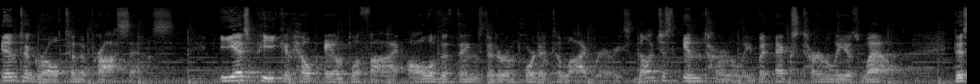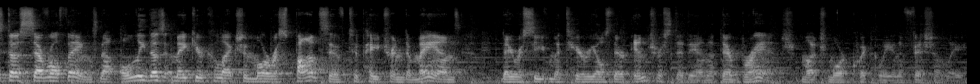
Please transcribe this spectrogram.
integral to the process. ESP can help amplify all of the things that are important to libraries, not just internally, but externally as well. This does several things. Not only does it make your collection more responsive to patron demands, they receive materials they're interested in at their branch much more quickly and efficiently.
